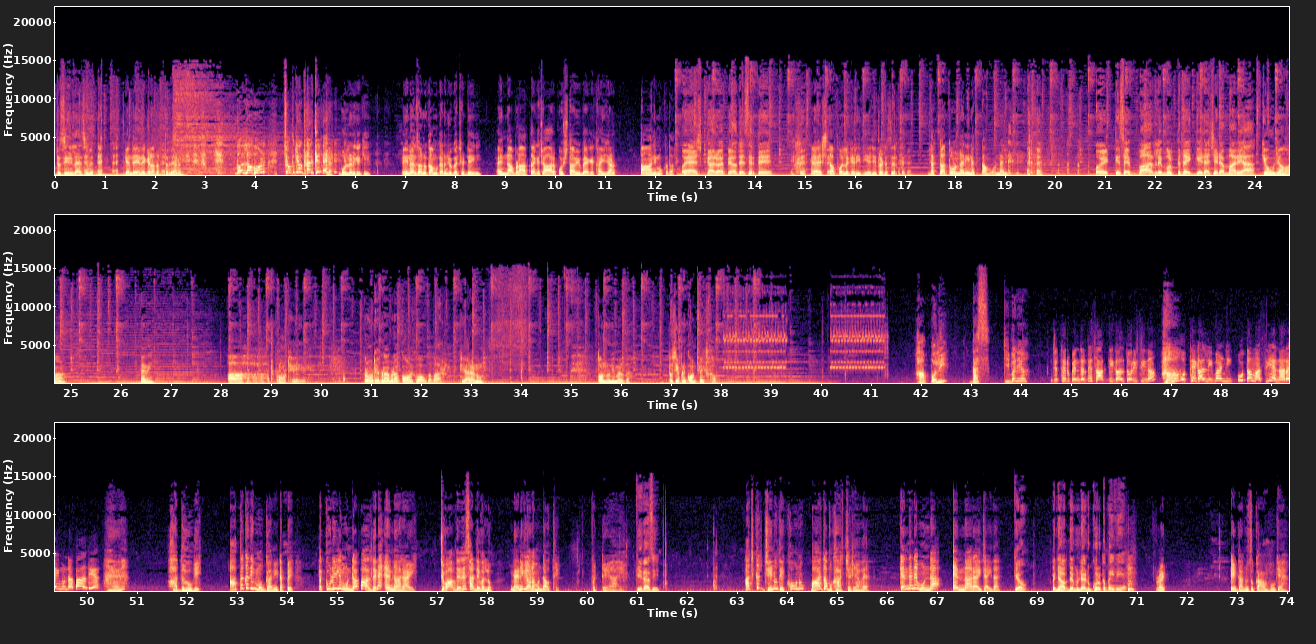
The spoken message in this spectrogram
ਤੁਸੀਂ ਨਹੀਂ ਲੈ ਸੀ ਮੇਤੇ ਕਹਿੰਦੇ ਇਹਨੇ ਕਿਹੜਾ ਦਫ਼ਤਰ ਜਾਣਾ ਬੋਲੋ ਹੁਣ ਚੁੱਪ ਕਿਉਂ ਕਰਕੇ ਲੈ ਬੋਲਣਗੇ ਕੀ ਇਹਨਾਂ ਨੇ ਸਾਨੂੰ ਕੰਮ ਕਰਨ ਜੋਗਾ ਛੱਡਿਆ ਹੀ ਨਹੀਂ ਇੰਨਾ ਬਣਾਤਾ ਕਿ ਚਾਰ ਪੁਸ਼ਤਾਂ ਵੀ ਬਹਿ ਕੇ ਖਾਈ ਜਾਣ ਤਾਂ ਨਹੀਂ ਮੁੱਕਦਾ ਓਏ ਐਸ਼ ਕਰ ਓਏ ਪਿਓ ਦੇ ਸਿਰ ਤੇ ਐਸ਼ ਤਾਂ ਫੁੱਲ ਕਰੀ ਦੀ ਹੈ ਜੀ ਤੁਹਾਡੇ ਸਿਰ ਤੇ ਡੱਕਾ ਤੋੜਨਾ ਨਹੀਂ ਨੱਕਾ ਮੋੜਨਾ ਨਹੀਂ ਓਏ ਕਿਸੇ ਬਾਹਰਲੇ ਮੁਲਕ ਦਾ ਹੀ ਗੇੜਾ ਛੇੜਾ ਮਾਰਿਆ ਕਿਉਂ ਜਾਵਾਂ ਐਵੇਂ ਆਹ ਪਰੌਂਠੇ ਪਰੌਂਠੇ ਬਣਾ ਬਣਾ ਕੌਣ ਖਵਾਊਗਾ ਬਾਹਰ ਪਿਆਰਿਆਂ ਨੂੰ ਤੁਹਾਨੂੰ ਨਹੀਂ ਮਿਲਦਾ ਤੁਸੀਂ ਆਪਣੇ ਕੌਰਨਫਲੇਕਸ ਖਾਓ ਹਾਂ ਭੋਲੀ ਦੱਸ ਕੀ ਬਣਿਆ ਜਿੱਥੇ ਰੁਪਿੰਦਰ ਦੇ ਸਾਕ ਦੀ ਗੱਲ ਤੋਰੀ ਸੀ ਨਾ ਹਾਂ? ਉੱਥੇ ਗੱਲ ਨਹੀਂ ਬਣਨੀ। ਉਹ ਤਾਂ ਮਾਸੀ ਐਨਆਰਆਈ ਮੁੰਡਾ ਭਾਲਦੇ ਆ। ਹੈ? ਹੱਦ ਹੋ ਗਈ। ਆਪ ਤਾਂ ਕਦੀ ਮੋਗਾ ਨਹੀਂ ਟੱਪੇ। ਤੇ ਕੁੜੀ ਲਈ ਮੁੰਡਾ ਭਾਲਦੇ ਨੇ ਐਨ ਆਰ ਆਈ। ਜਵਾਬ ਦੇ ਦੇ ਸਾਡੇ ਵੱਲੋਂ। ਮੈਂ ਨਹੀਂ ਵਿਆਹਣਾ ਮੁੰਡਾ ਉੱਥੇ। ਵੱਡੇ ਆਏ। ਕਿਹਦਾ ਸੀ? ਅੱਜ ਕੱਲ ਜਿਹਨੂੰ ਦੇਖੋ ਉਹਨੂੰ ਬਾਹਰ ਦਾ ਬੁਖਾਰ ਚੜਿਆ ਹੋਇਆ। ਕਹਿੰਦੇ ਨੇ ਮੁੰਡਾ ਐਨ ਆਰ ਆਈ ਚਾਹੀਦਾ ਹੈ। ਕਿਉਂ? ਪੰਜਾਬ ਦੇ ਮੁੰਡਿਆਂ ਨੂੰ ਖੁਰਕ ਪਈ ਵੀ ਹੈ। ਰਾਈਟ ਭੇਡਾਂ ਨੂੰ ਜ਼ੁਕਾਮ ਹੋ ਗਿਆ ਹੈ।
